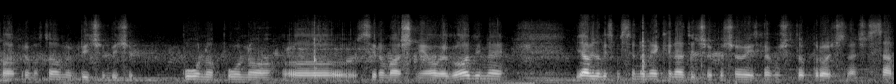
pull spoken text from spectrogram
Pa prema tome bit će, bit će puno, puno e, siromašnije ove godine. Javljali smo se na neke natječaje pa ćemo vidjeti kako će to proći. Znači sam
